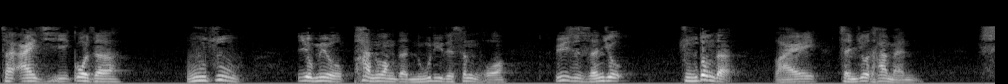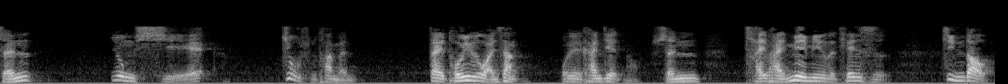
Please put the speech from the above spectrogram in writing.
在埃及过着无助又没有盼望的奴隶的生活，于是神就主动的来。拯救他们，神用血救赎他们。在同一个晚上，我也看见啊，神差派灭命的天使进到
